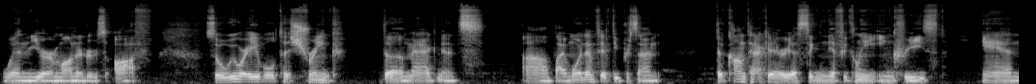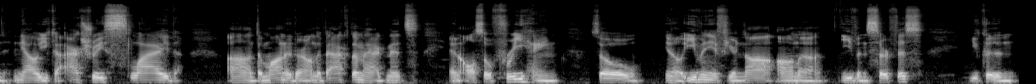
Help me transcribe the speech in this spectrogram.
when your monitor's off. So, we were able to shrink the magnets uh, by more than 50%. The contact area significantly increased. And now you can actually slide uh, the monitor on the back of the magnets and also free hang. So, you know, even if you're not on a even surface, you could,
